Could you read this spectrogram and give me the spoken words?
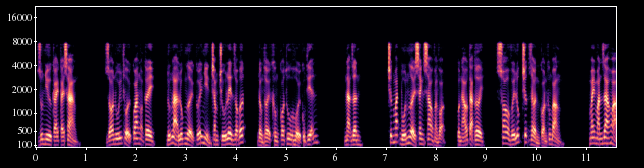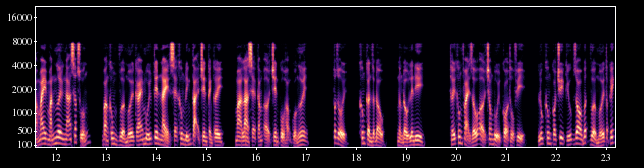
run như cái cái sàng gió núi thổi qua ngọn cây, đúng là lúc người cưỡi nhìn chăm chú lên gió bớt, đồng thời không có thu hồi cung tiễn. Nạn dân. Trước mắt bốn người xanh sao vàng vọt, quần áo tạc tơi, so với lúc trước dần còn không bằng. May mắn ra hỏa, may mắn ngươi ngã sấp xuống, bằng không vừa mới cái mũi tên này sẽ không đính tại trên cành cây, mà là sẽ cắm ở trên cổ họng của ngươi. Tốt rồi, không cần dập đầu, ngẩng đầu lên đi. Thấy không phải giấu ở trong bụi cỏ thổ phỉ, lúc không có truy cứu do bất vừa mới tập kích.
